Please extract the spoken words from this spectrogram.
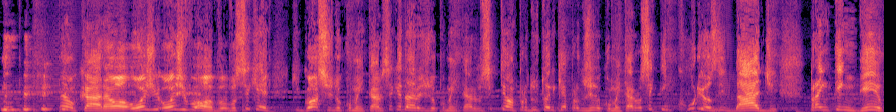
Não, cara, ó, hoje, hoje ó, você que, que gosta de documentário, você que é da área de documentário, você que tem uma produtora e quer produzir documentário, você que tem curiosidade para entender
